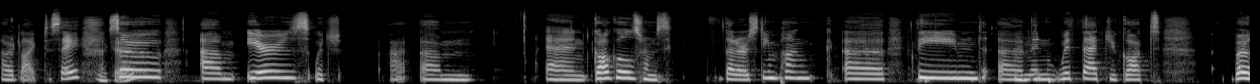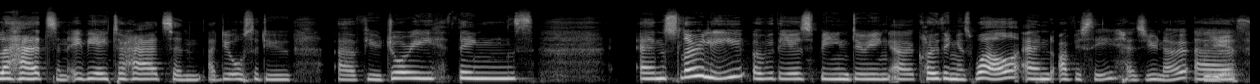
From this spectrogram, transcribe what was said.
I would like to say so. Um, ears, which uh, um, and goggles from that are steampunk uh, themed, uh, and then with that you got bowler hats and aviator hats, and I do also do a few jewelry things and slowly over the years been doing uh, clothing as well and obviously as you know uh, Yes.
